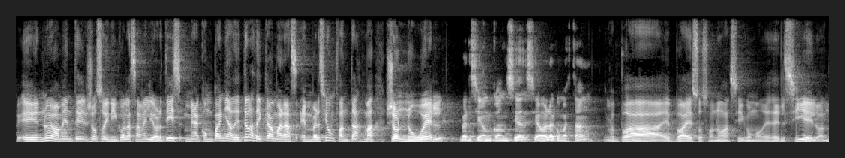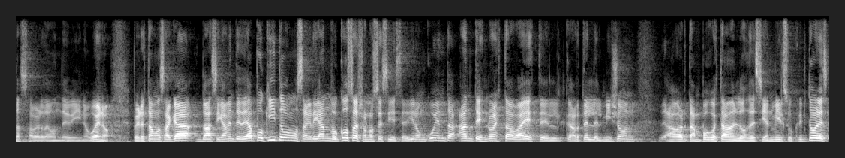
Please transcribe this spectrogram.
eh, nuevamente. Yo soy Nicolás Amelio Ortiz. Me acompaña detrás de cámaras en versión fantasma John Noel. Versión conciencia, hola, ¿cómo están? Epa, epa, eso sonó así como desde el cielo. Andás a ver de dónde vino. Bueno, pero estamos acá básicamente de a poquito. Vamos agregando cosas. Yo no sé si se dieron cuenta. Antes no estaba este, el cartel del millón Ahora tampoco estaban los de 100.000 suscriptores.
